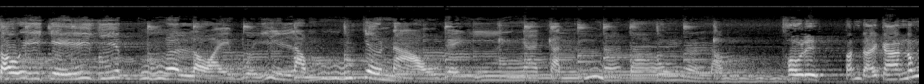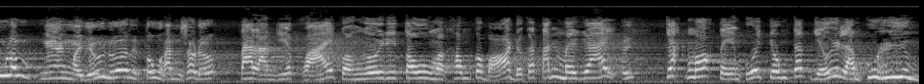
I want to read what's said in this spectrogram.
tôi chỉ giết loài quỷ lòng chớ nào gây cảnh đau lòng. Thôi đi tánh đại ca nóng lắm ngang mà giữ nữa thì tu hành sao được? Ta làm việc phải còn ngươi đi tu mà không có bỏ được cái tánh mê gái. Ý. chắc mót tiền của chung cất giữ làm của riêng.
